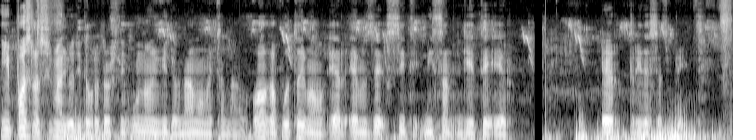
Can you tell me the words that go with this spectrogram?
I pozdrav svima ljudi, dobrodošli u novi video na mome kanalu. Ovoga puta imamo RMZ City Nissan GTR R35.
